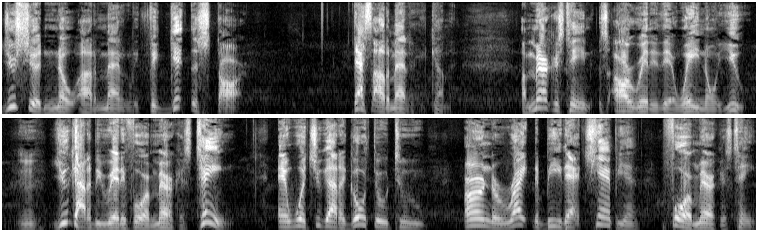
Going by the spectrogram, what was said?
You should know automatically. Forget the star. That's automatically coming. America's team is already there waiting on you. You got to be ready for America's team and what you got to go through to earn the right to be that champion for America's team.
